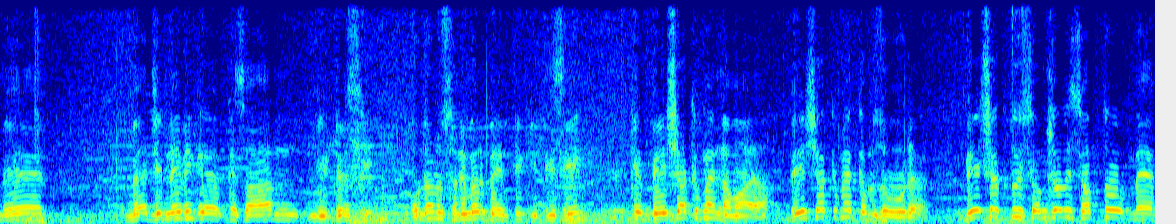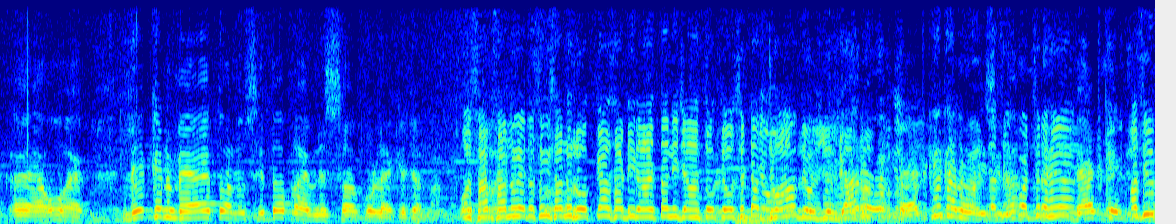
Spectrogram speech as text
ਮੈਂ ਮੈਂ ਜਿੰਨੇ ਵੀ ਕਿਸਾਨ ਲੀਡਰ ਸੀ, ਉਹਨਾਂ ਨੂੰ ਸਨਿਮਰ ਬੇਨਤੀ ਕੀਤੀ ਸੀ ਕਿ ਬੇਸ਼ੱਕ ਮੈਂ ਨਵਾਂ ਆ, ਬੇਸ਼ੱਕ ਮੈਂ ਕਮਜ਼ੋਰ ਆ। ਬੇਸ਼ੱਕ ਤੁਸੀਂ ਸਮਝੋ ਵੀ ਸਭ ਤੋਂ ਮੈਂ ਉਹ ਹੈ ਲੇਕਿਨ ਮੈਂ ਤੁਹਾਨੂੰ ਸਿੱਧਾ ਪ੍ਰਾਈਮ ਮਿਨਿਸਟਰ ਸਾਹਿਬ ਕੋਲ ਲੈ ਕੇ ਜਾਣਾ ਉਹ ਸਰ ਸਾਨੂੰ ਇਹ ਦੱਸੋ ਵੀ ਸਾਨੂੰ ਰੋਕਿਆ ਸਾਡੀ ਰਾਜਧਾਨੀ ਜਾਣ ਤੋਂ ਕਿਉਂ ਸਿੱਧਾ ਜਵਾਬ ਦਿਓ ਜੀ ਇਸ ਗੱਲ ਯਾਰ ਦਾ ਉਹ ਬੈਠ ਕੇ ਗੱਲ ਹੋ ਰਹੀ ਸੀ ਅਸੀਂ ਨਾ ਪੁੱਛ ਰਹੇ ਹਾਂ ਬੈਠ ਕੇ ਅਸੀਂ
